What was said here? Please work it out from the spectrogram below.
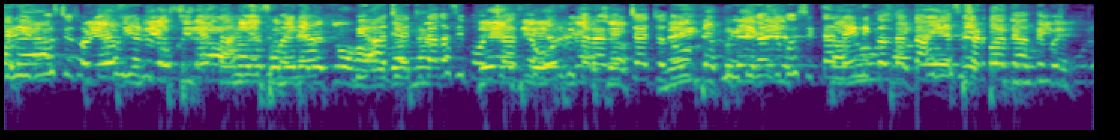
ਜਿਹੜੀ ਯੂਨੀਵਰਸਿਟੀ ਹੈ ਉਹੀ ਇਹਨੂੰ ਰੋਕਦੀ ਹੈ ਤਾਂ ਹੀ ਅਸੀਂ ਮੰਨਿਆ। ਵੀ ਅੱਜ ਇੱਥੇ ਤੱਕ ਅਸੀਂ ਪਹੁੰਚਿਆ ਕਿ ਹੋਰ ਵੀ ਕਰਾਂਗੇ। ਚਾਹੇ ਜਦੋਂ ਮੀਟਿੰਗਾਂ 'ਚ ਕੋਈ ਸਿੱਟਾ ਨਹੀਂ ਨਿਕਲਦਾ ਤਾਂ ਹੀ ਅਸੀਂ ਸੜਕਾਂ ਤੇ ਆਉਣ ਤੇ ਮਜਬੂਰ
